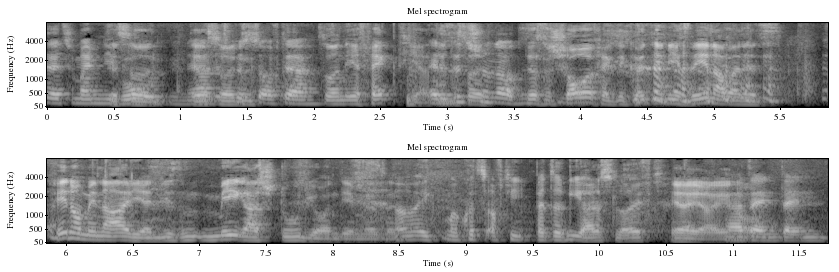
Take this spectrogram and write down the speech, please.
äh, zu meinem Das Niveau so- unten. das Ja, ist das so bist ein- du auf der. So ein Effekt hier. du das, sitzt ist so, schon da. das ist ein Show-Effekt. Ihr könnt ihn nicht sehen, aber das ist phänomenal hier in diesem Mega-Studio, in dem wir sind. Aber ich mal kurz auf die Batterie, ja, das läuft. Ja, ja, Ja, genau. dein, dein, dein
